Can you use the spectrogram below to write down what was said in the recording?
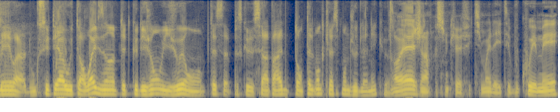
Mais voilà, donc c'était à Outer Wilds. hein. Peut-être que des gens y jouaient, en... peut-être ça- parce que ça apparaît dans tellement de classements de jeux de l'année que. Ouais, j'ai l'impression qu'effectivement il a été beaucoup aimé.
